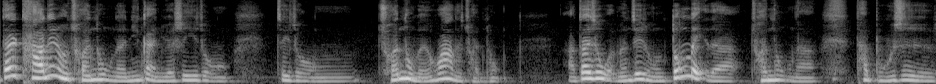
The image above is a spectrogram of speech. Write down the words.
但是他那种传统呢，你感觉是一种这种传统文化的传统。啊，但是我们这种东北的传统呢，它不是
